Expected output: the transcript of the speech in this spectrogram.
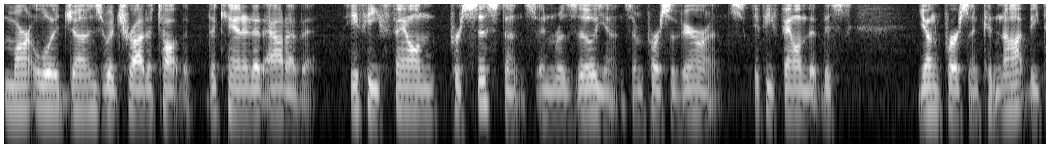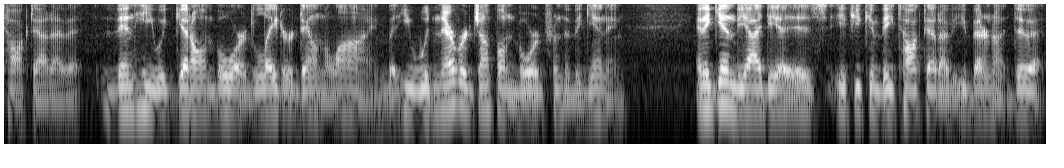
Martyn Lloyd-Jones would try to talk the candidate out of it. If he found persistence and resilience and perseverance, if he found that this young person could not be talked out of it, then he would get on board later down the line. But he would never jump on board from the beginning. And again, the idea is if you can be talked out of it, you better not do it.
